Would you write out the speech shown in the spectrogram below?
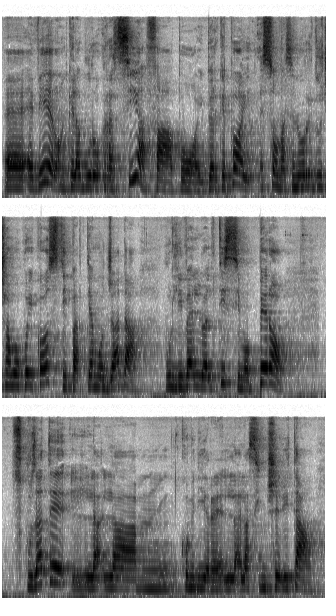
Eh, è vero, anche la burocrazia fa poi, perché poi insomma se non riduciamo quei costi partiamo già da un livello altissimo, però scusate la, la, mm, dire, la, la sincerità,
